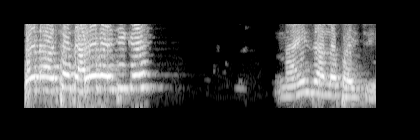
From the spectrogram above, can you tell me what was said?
पण असं झालं पाहिजे काय? नाही झालं पाहिजे.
